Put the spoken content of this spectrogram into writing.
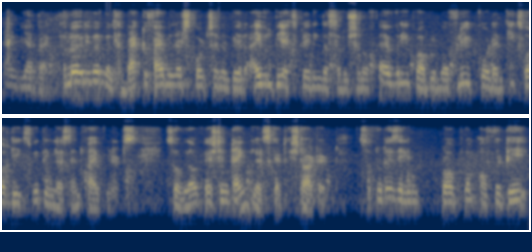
And we are back. Hello everyone, welcome back to 5 Minutes Code channel where I will be explaining the solution of every problem of LeetCode and Geeks for Geeks within less than 5 minutes. So without wasting time, let's get started. So today's problem of the day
